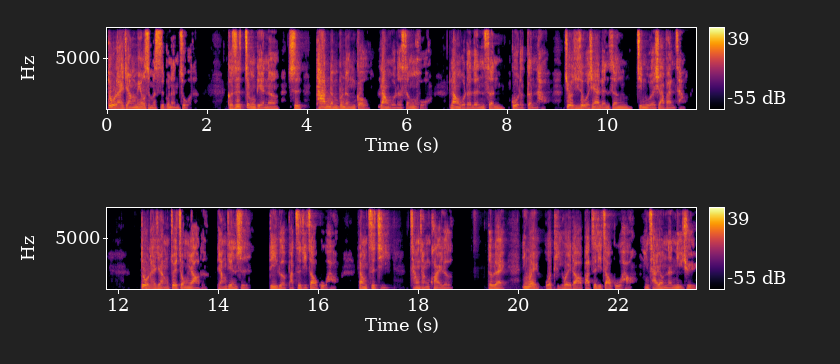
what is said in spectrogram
对我来讲，没有什么事不能做的。可是重点呢，是他能不能够让我的生活，让我的人生过得更好。就尤其是我现在人生进入了下半场，对我来讲最重要的两件事：第一个，把自己照顾好，让自己常常快乐，对不对？因为我体会到，把自己照顾好，你才有能力去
